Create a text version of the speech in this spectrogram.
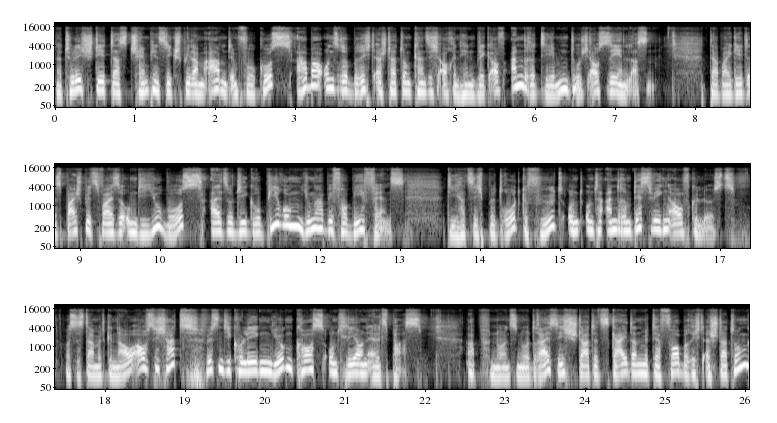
Natürlich steht das Champions League Spiel am Abend im Fokus, aber unsere Berichterstattung kann sich auch in Hinblick auf andere Themen durchaus sehen lassen. Dabei geht es beispielsweise um die Jubos, also die Gruppierung junger BVB-Fans. Die hat sich bedroht gefühlt und unter anderem deswegen aufgelöst. Was es damit genau auf sich hat, wissen die Kollegen Jürgen Koss und Leon Elspass. Ab 19.30 Uhr startet Sky dann mit der Vorberichterstattung.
